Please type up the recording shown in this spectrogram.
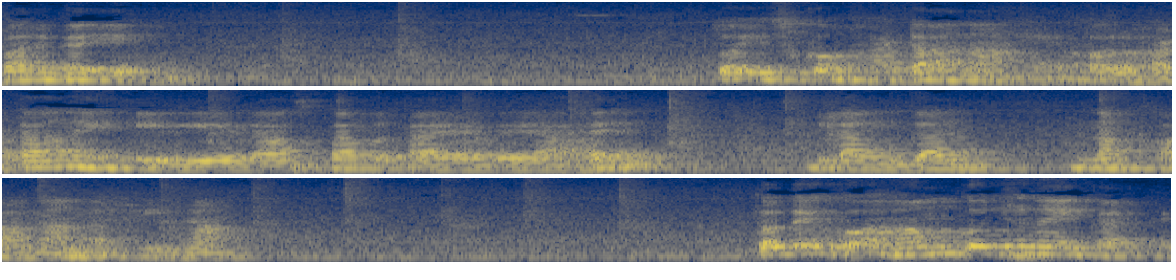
भर गए हैं तो इसको हटाना है और हटाने के लिए रास्ता बताया गया है, लंगन, न खाना, न पीना। तो देखो, हम कुछ नहीं करते।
